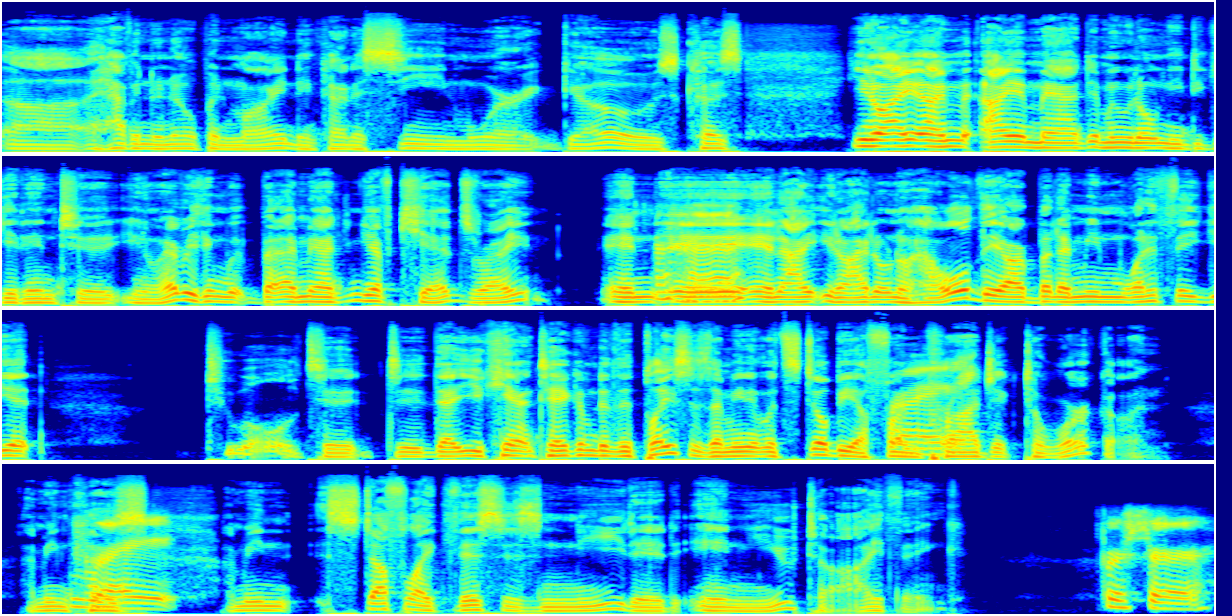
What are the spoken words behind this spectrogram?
uh, having an open mind and kind of seeing where it goes, because you know, I I'm, I imagine. I mean, we don't need to get into you know everything, but, but I mean, you have kids, right? And, Uh-huh. and and I you know I don't know how old they are, but I mean, what if they get too old to, to that you can't take them to the places? I mean, it would still be a fun Right. project to work on. I mean, because Right. I mean, stuff like this is needed in Utah. I think. For sure,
